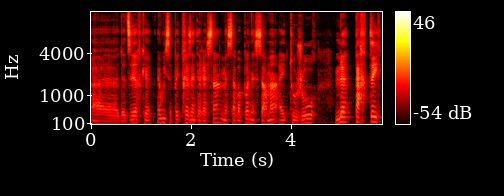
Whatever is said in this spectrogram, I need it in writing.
de dire que eh oui, ça peut être très intéressant, mais ça ne va pas nécessairement être toujours le party.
